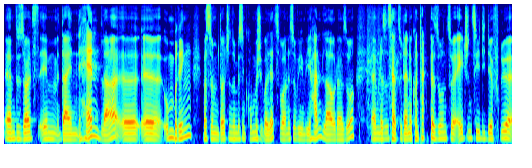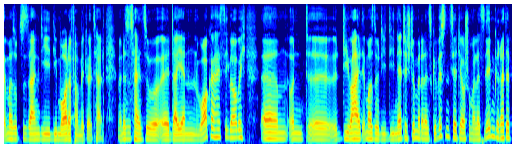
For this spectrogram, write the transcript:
ähm, du sollst eben deinen Händler äh, äh umbringen, was so im Deutschen so ein bisschen komisch übersetzt worden ist, so wie, wie Handler oder so. Ähm, das ist halt so deine Kontaktperson zur Agency, die dir früher immer sozusagen die, die Morde vermittelt hat. Und das ist halt so, äh, Diane Walker heißt sie, glaube ich. Ähm, und äh, die war halt immer so die, die nette Stimme deines Gewissens. Sie hat ja auch schon mal das Leben gerettet.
